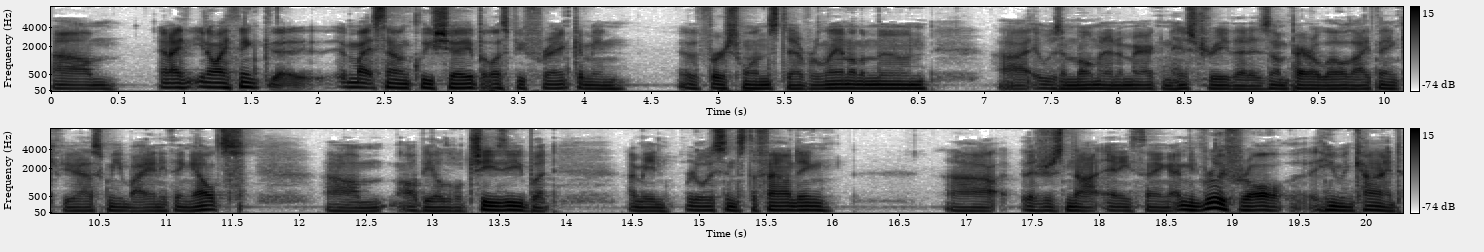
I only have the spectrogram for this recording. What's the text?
Um, and I, you know, I think it might sound cliche, but let's be frank. I mean, the first ones to ever land on the moon. Uh, it was a moment in American history that is unparalleled, I think, if you ask me, by anything else. Um, I'll be a little cheesy, but I mean, really, since the founding, uh, there's just not anything. I mean, really, for all humankind,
